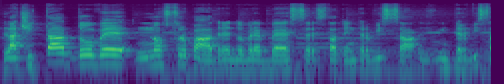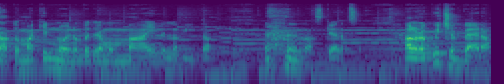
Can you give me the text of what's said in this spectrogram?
la città dove nostro padre dovrebbe essere stato intervista intervistato, ma che noi non vedremo mai nella vita. no, scherzo. Allora, qui c'è Vera.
